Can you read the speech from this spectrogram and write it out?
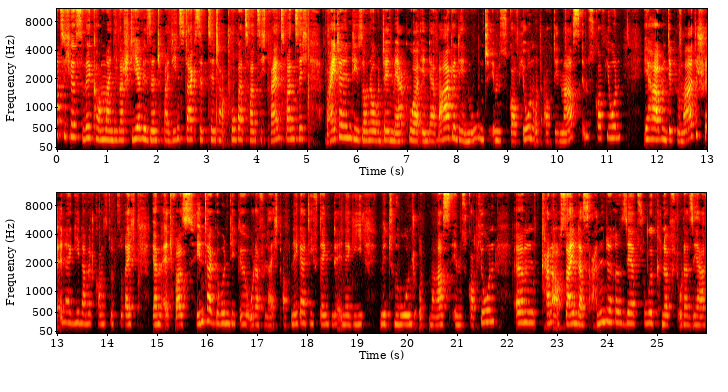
Herzliches Willkommen, mein lieber Stier. Wir sind bei Dienstag, 17. Oktober 2023. Weiterhin die Sonne und den Merkur in der Waage, den Mond im Skorpion und auch den Mars im Skorpion. Wir haben diplomatische Energie, damit kommst du zurecht. Wir haben etwas hintergründige oder vielleicht auch negativ denkende Energie mit Mond und Mars im Skorpion. Ähm, kann auch sein, dass andere sehr zugeknöpft oder sehr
